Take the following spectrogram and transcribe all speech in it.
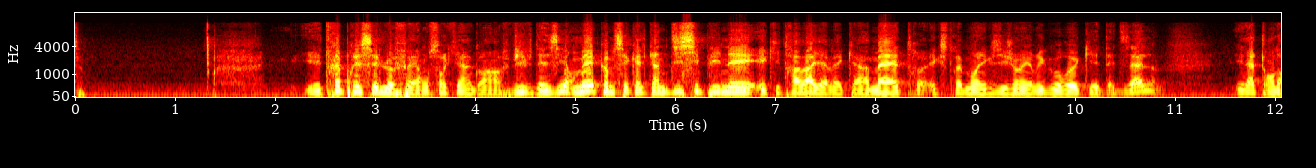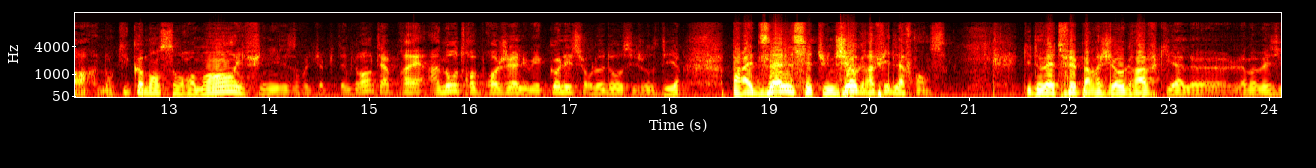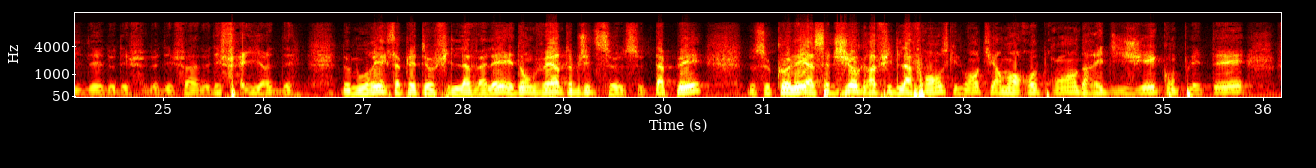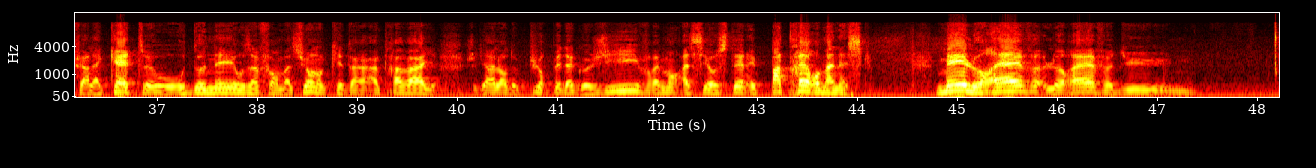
Il est très pressé de le faire, on sent qu'il y a un, vif désir, mais comme c'est quelqu'un de discipliné et qui travaille avec un maître extrêmement exigeant et rigoureux qui est Hetzel, il attendra. Donc il commence son roman, il finit Les enfants du capitaine Grant, et après un autre projet lui est collé sur le dos, si j'ose dire, par Hetzel, c'est une géographie de la France qui devait être fait par un géographe qui a la mauvaise idée de, de, de défaillir et de, mourir, qui s'appelait Théophile Lavallée. Et donc Verne est obligé de se, taper, de se coller à cette géographie de la France qu'il doit entièrement reprendre, rédiger, compléter, faire la quête aux, données, aux informations, donc qui est un, travail, je dirais alors, de pure pédagogie, vraiment assez austère et pas très romanesque. Mais le rêve, le du,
